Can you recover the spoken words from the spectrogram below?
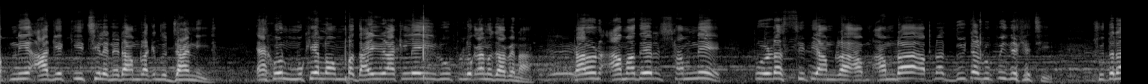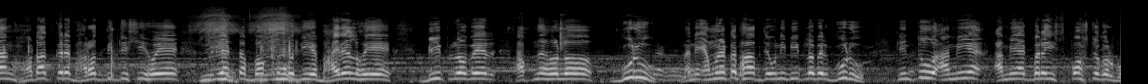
আপনি আগে কি ছিলেন, এটা আমরা কিন্তু জানি। এখন মুখে লম্বা দাঁড়িয়ে রাখলেই রূপ লোকানো যাবে না। কারণ আমাদের সামনে পুরোটা স্মৃতি আমরা আমরা আপনার দুইটা রূপই দেখেছি। সুতরাং হঠাৎ করে ভারত বিদ্বেষী হয়ে দুই একটা বক্তব্য দিয়ে ভাইরাল হয়ে বিপ্লবের আপনার হলো গুরু মানে এমন একটা ভাব যে উনি বিপ্লবের গুরু। কিন্তু আমি আমি একবারে স্পষ্ট করব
